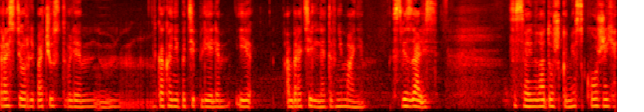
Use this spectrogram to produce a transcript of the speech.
растерли, почувствовали, как они потеплели, и обратили на это внимание, связались со своими ладошками, с кожей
